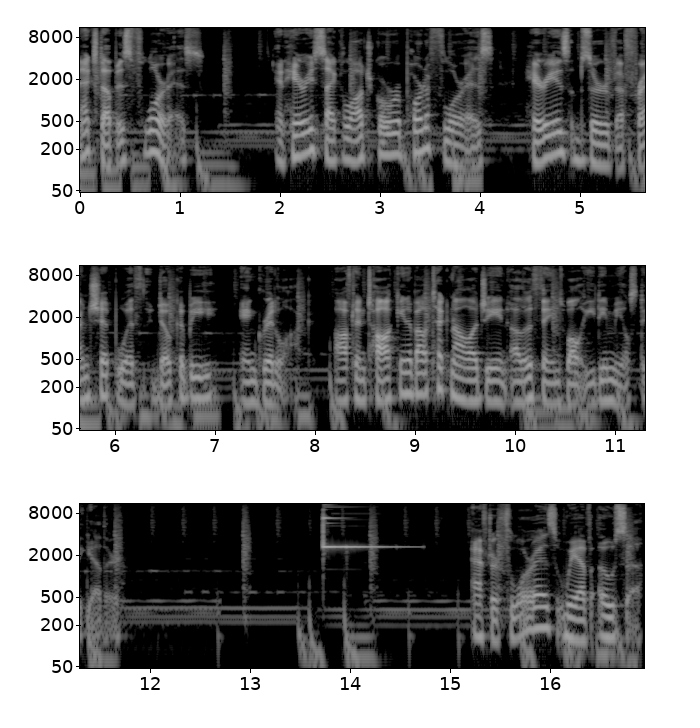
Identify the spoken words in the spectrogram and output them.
Next up is Flores. In Harry's psychological report of Flores, Harry has observed a friendship with Dokkaebi and Gridlock, often talking about technology and other things while eating meals together. After Flores, we have Osa.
